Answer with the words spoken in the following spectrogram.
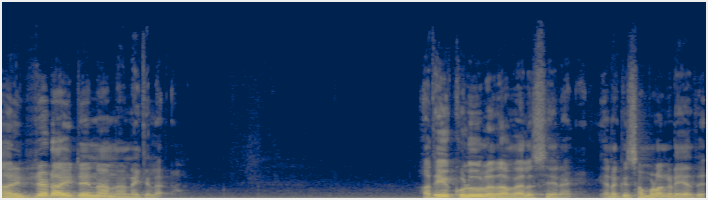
நான் ரிட்டையர்ட் ஆகிட்டேன்னு நான் நினைக்கல. அதே குழுவில் தான் வேலை செய்கிறேன் எனக்கு சம்பளம் கிடையாது.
